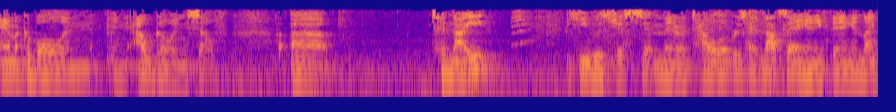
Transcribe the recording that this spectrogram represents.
amicable and, and outgoing self. Uh, tonight, he was just sitting there, towel over his head, not saying anything. And like,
